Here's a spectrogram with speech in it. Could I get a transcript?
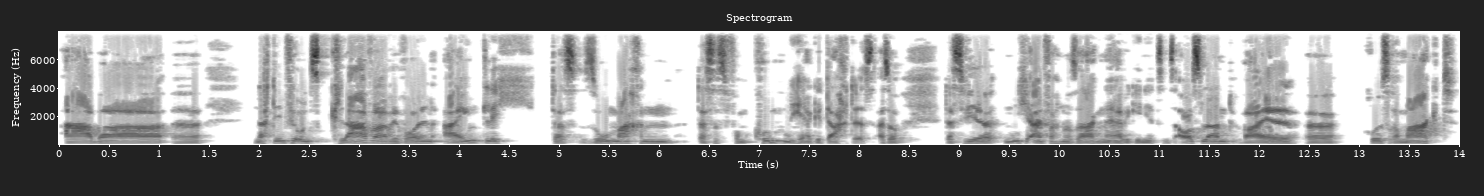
Aber äh, nachdem für uns klar war, wir wollen eigentlich das so machen, dass es vom Kunden her gedacht ist. Also, dass wir nicht einfach nur sagen, naja, wir gehen jetzt ins Ausland, weil äh, größerer Markt,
